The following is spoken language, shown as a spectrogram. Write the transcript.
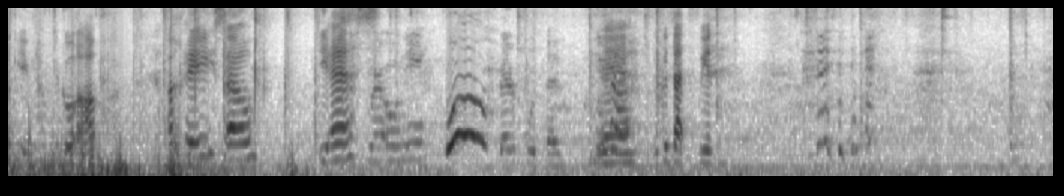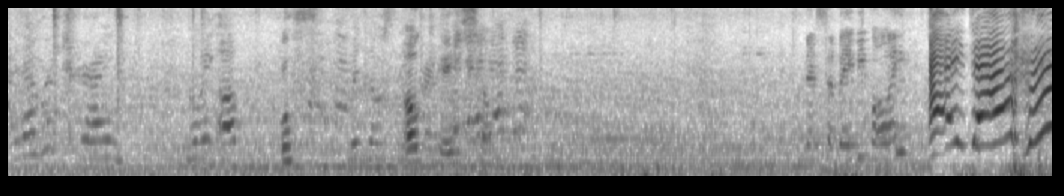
Okay, we have to go up. Okay, so yes. We're only Woo! barefooted. Yeah, look at that fit. I never tried going up Oof. with those slippers. Okay, so There's a baby boy. Aida!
